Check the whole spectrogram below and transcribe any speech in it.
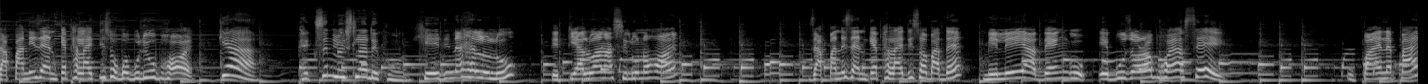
জাপানীজ এনকে ফেলাইটিছ হ'ব বুলিও ভয়। কিয়া? ভেকচিন লৈছিলা দেখোন? সেইদিনাহে ল'লো। তেতিয়া লোৱা নাছিলো নহয়। জাপানীজ এনকে ফেলাইটিছ বাদে মেলেৰিয়া ডেংগু এইবোৰ জ্বৰৰ ভয় আছেই। উপায় নাপায়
